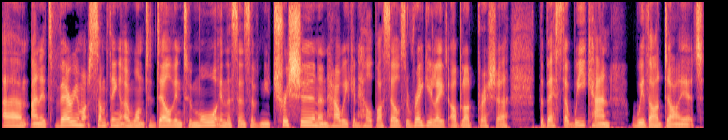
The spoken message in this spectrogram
Um, and it's very much something I want to delve into more in the sense of nutrition and how we can help ourselves regulate our blood pressure the best that we can with our diet.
